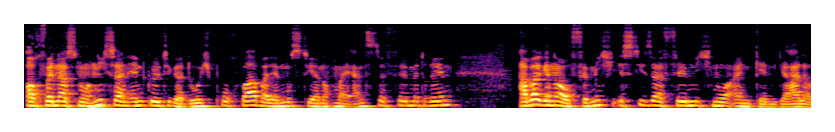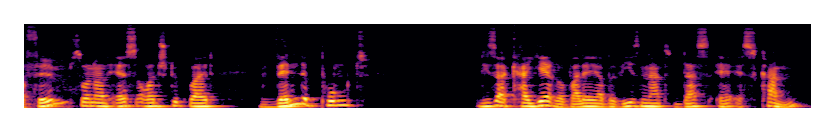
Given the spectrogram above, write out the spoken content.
Auch wenn das noch nicht sein endgültiger Durchbruch war, weil er musste ja noch mal ernste Filme drehen. Aber genau, für mich ist dieser Film nicht nur ein genialer Film, sondern er ist auch ein Stück weit Wendepunkt dieser Karriere, weil er ja bewiesen hat, dass er es kann.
